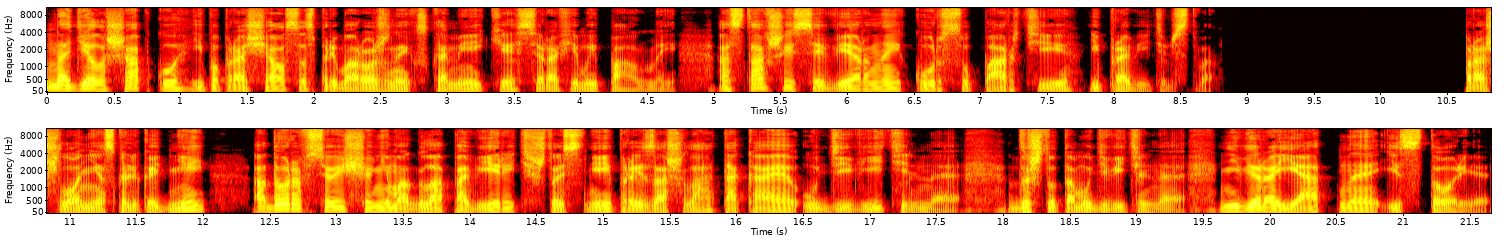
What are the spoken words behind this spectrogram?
надел шапку и попрощался с примороженной к скамейке Серафимой Павловной, оставшейся верной курсу партии и правительства. Прошло несколько дней, а Дора все еще не могла поверить, что с ней произошла такая удивительная, да что там удивительная, невероятная история.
